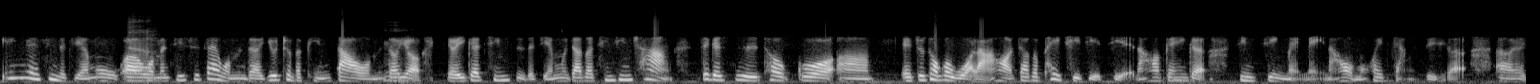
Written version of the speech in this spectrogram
音乐性的节目，呃，我们其实，在我们的 YouTube 频道，我们都有有一个亲子的节目，叫做“轻轻唱”，这个是透过呃。也就透过我啦哈，叫做佩奇姐姐，然后跟一个静静妹妹，然后我们会讲这个呃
